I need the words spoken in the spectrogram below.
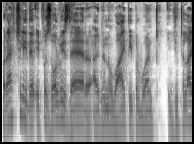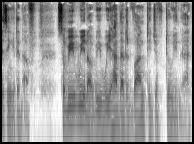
but actually, it was always there. I don't know why people weren't utilizing it enough. So we, we you know we we had that advantage of doing that.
